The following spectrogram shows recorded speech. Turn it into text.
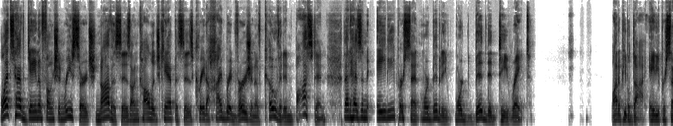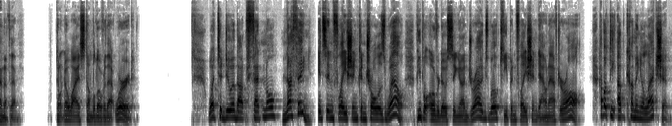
Let's have gain of function research novices on college campuses create a hybrid version of COVID in Boston that has an 80% morbidity, morbidity rate. A lot of people die, 80% of them. Don't know why I stumbled over that word. What to do about fentanyl? Nothing. It's inflation control as well. People overdosing on drugs will keep inflation down after all. How about the upcoming election?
